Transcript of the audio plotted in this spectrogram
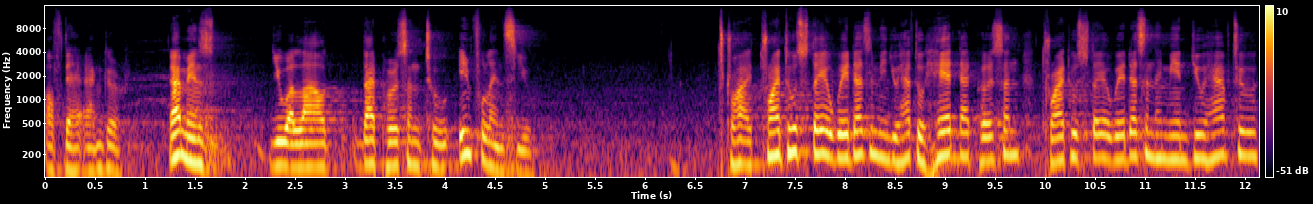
of their anger. That means you allow that person to influence you. Try, try to stay away doesn't mean you have to hate that person. Try to stay away doesn't mean you have to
